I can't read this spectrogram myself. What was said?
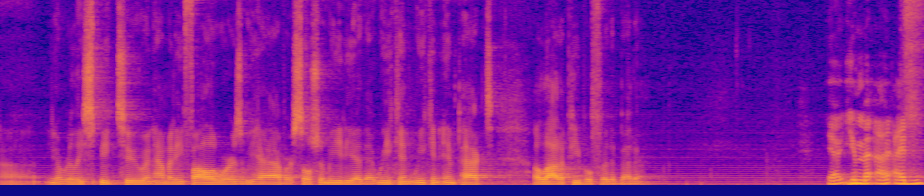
uh, you know, really speak to and how many followers we have or social media that we can, we can impact a lot of people for the better. Yeah, you, I, I,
